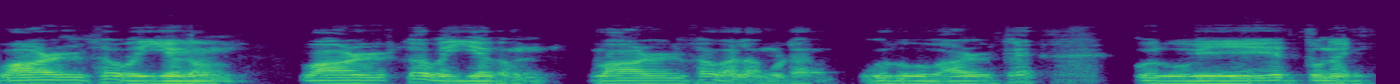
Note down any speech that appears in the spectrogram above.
வாழ்க வையகம் வாழ்க வையகம் வாழ்க வளமுடன். குரு வாழ்க குருவே துணை.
